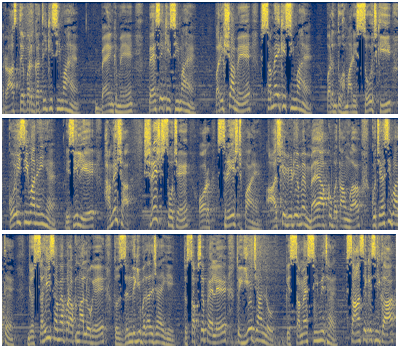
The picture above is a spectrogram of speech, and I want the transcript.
रास्ते पर गति की सीमा है, बैंक में पैसे की सीमा है, परीक्षा में समय की सीमा है, परंतु हमारी सोच की कोई सीमा नहीं है। इसीलिए हमेशा श्रेष्ठ सोचें और श्रेष्ठ पाएँ। आज के वीडियो में मैं आपको बताऊँगा, कुछ ऐसी बातें जो सही समय पर अपना लोगे तो ज़िंदगी बदल जाएगी। तो सबसे पहले तो ये जान लो कि समय सीमित है। साँसें किसी का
